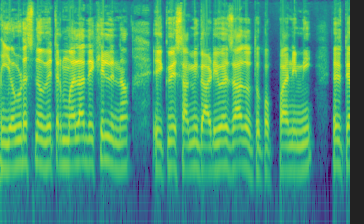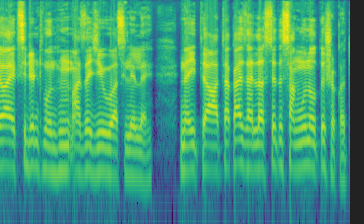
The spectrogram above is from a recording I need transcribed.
एवढंच नव्हे तर मला देखील ना एक वेळेस आम्ही गाडीवर जात होतो पप्पा आणि मी. तर तेव्हा ॲक्सिडेंट म्हणून माझा जीव वाचलेला आहे. नाही तर आता काय झालं असतं तर सांगू नव्हतं शकत.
